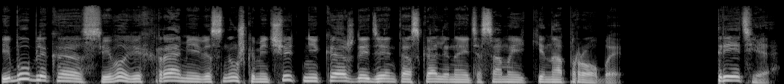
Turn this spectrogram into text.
и Бублика с его вихрами и веснушками чуть не каждый день таскали на эти самые кинопробы. Третье.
